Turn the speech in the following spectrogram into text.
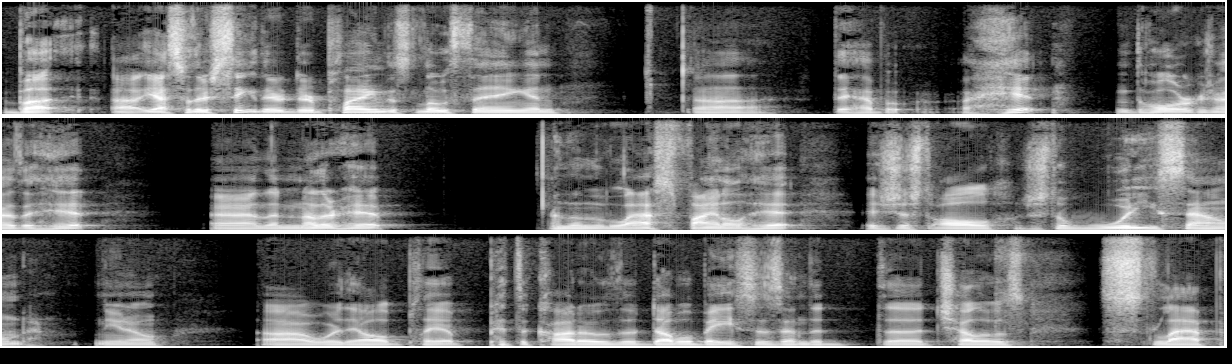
but uh, yeah, so they're sing they're they're playing this low thing, and uh, they have a, a hit. The whole orchestra has a hit, and then another hit, and then the last final hit is just all just a woody sound. You know, uh, where they all play a pizzicato, the double basses, and the the cellos slap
